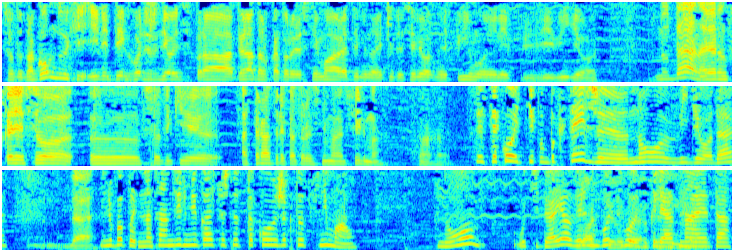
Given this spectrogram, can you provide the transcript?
Что-то в таком духе? Или ты хочешь делать про операторов, которые снимают именно какие-то серьезные фильмы или видео? Ну да, наверное, скорее всего, все-таки операторы, которые снимают фильмы. Ага. То есть такой типа бэкстейджи, но видео, да? Да. Любопытно. На самом деле, мне кажется, что это такое уже кто-то снимал. Но у тебя, я уверена, будет свой да. взгляд на это.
